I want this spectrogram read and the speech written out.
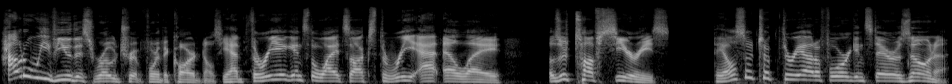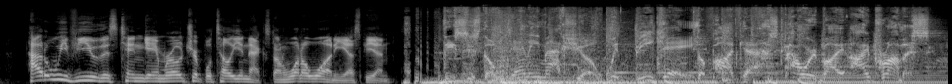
how do we view this road trip for the Cardinals? You had three against the White Sox, three at LA. Those are tough series. They also took three out of four against Arizona. How do we view this 10 game road trip? We'll tell you next on 101 ESPN. This is the Danny Mac Show with BK, the podcast powered by I Promise.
